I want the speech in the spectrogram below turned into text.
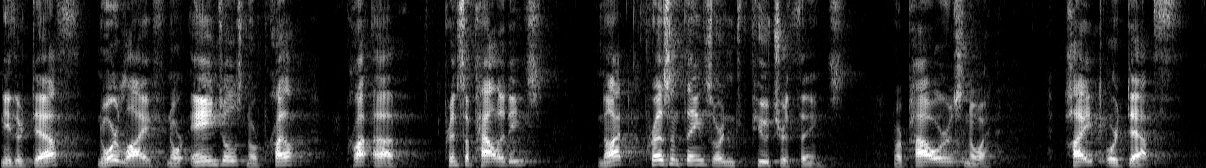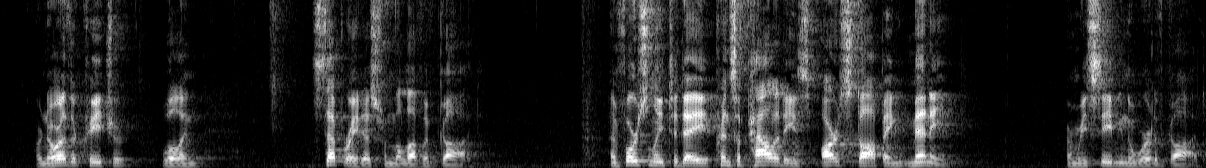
Neither death, nor life, nor angels, nor uh, principalities, not present things or future things, nor powers, nor height or depth, or no other creature will separate us from the love of God. Unfortunately, today, principalities are stopping many from receiving the Word of God.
